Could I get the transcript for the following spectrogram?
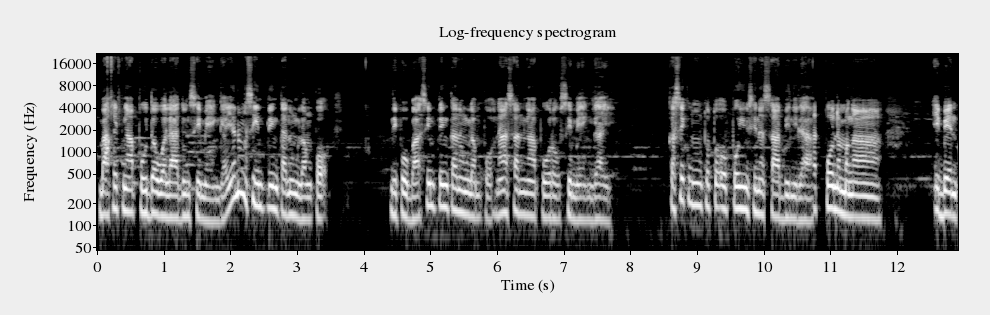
bakit nga po daw wala dun si Menga? Yan ang simpleng tanong lang po. Di po ba? Simpleng tanong lang po, nasan nga po raw si Mengay? Kasi kung totoo po yung sinasabi nila at po ng mga event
